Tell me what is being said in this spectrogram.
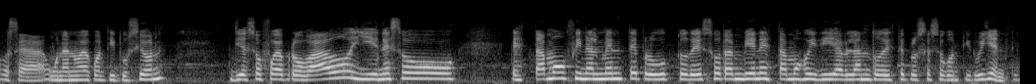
o sea, una nueva constitución. Y eso fue aprobado y en eso estamos finalmente, producto de eso también estamos hoy día hablando de este proceso constituyente.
